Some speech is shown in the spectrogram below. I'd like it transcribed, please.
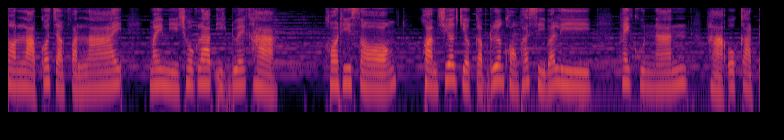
นอนหลับก็จะฝันร้าย ไม่มีโชคลาภอีกด้วยค่ะ ข้อที่2 ความเชื่อเกี่ยวกับเรื่องของพระศรีวลี ให้คุณนั้นหาโอกาสไป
